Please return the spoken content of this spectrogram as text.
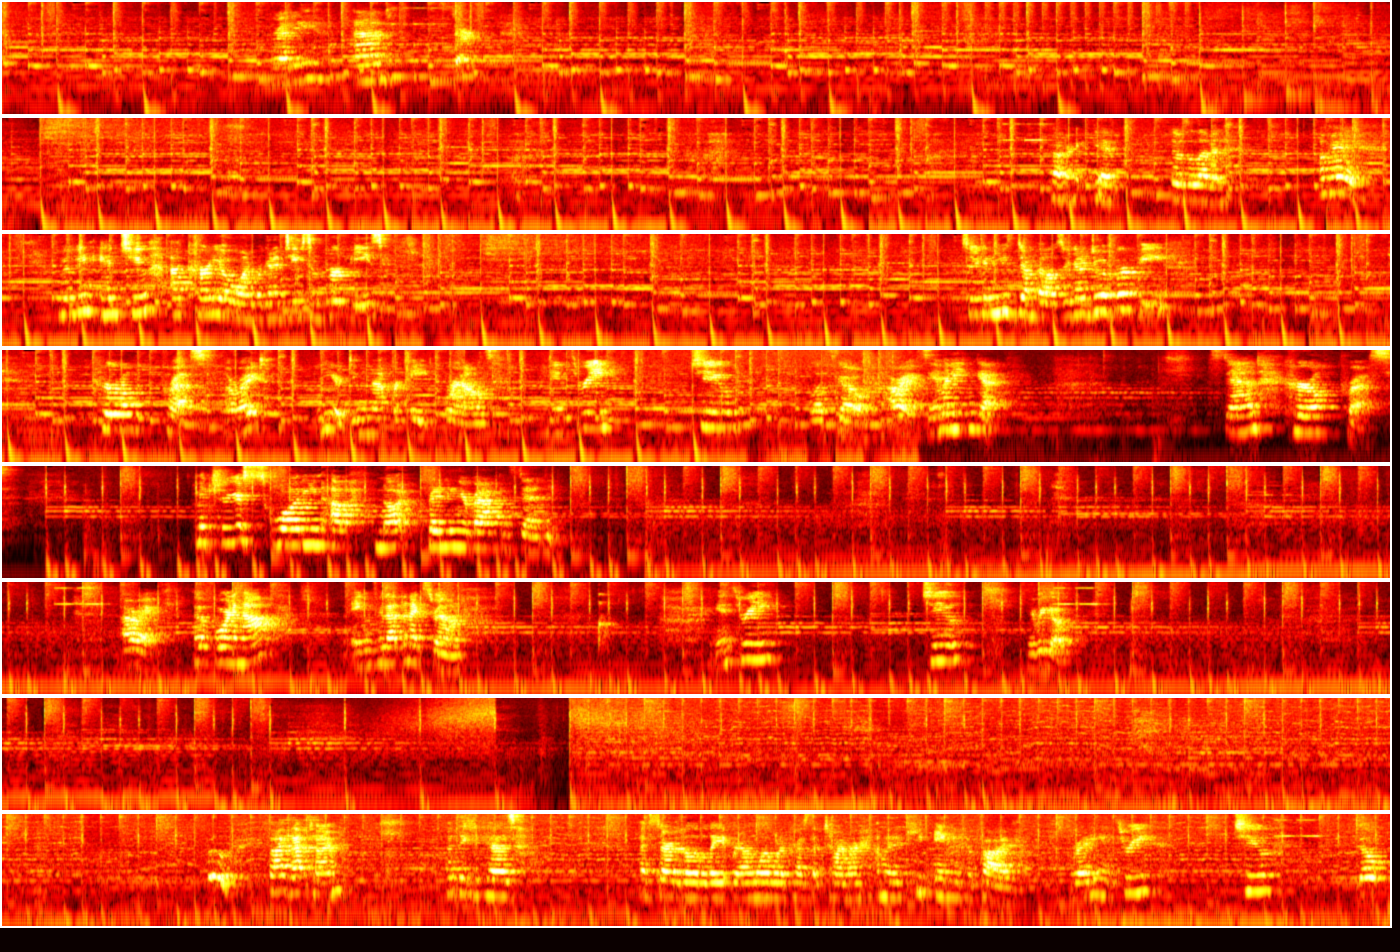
Ready, and start. All right, good. That was 11. Okay, moving into a cardio one. We're gonna do some burpees. So you're gonna use dumbbells. You're gonna do a burpee. Curl, press, all right? We are doing that for eight rounds. In three, two, let's go. All right, see how many you can get. Stand, curl, press. Make sure you're squatting up, not bending your back and standing. All right, about four and a half. Aiming for that the next round. In three, two, here we go. Think because I started a little late, round one when I pressed that timer, I'm gonna keep aiming for five. Ready in three, two, go.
